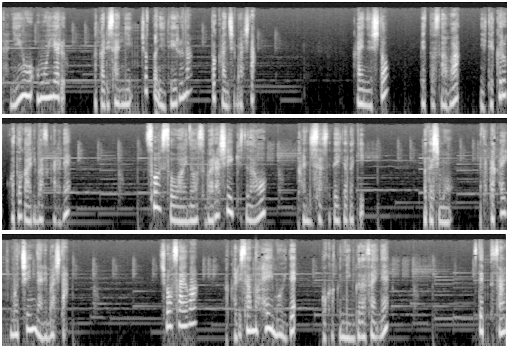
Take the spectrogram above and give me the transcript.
他人を思いやるあかりさんにちょっと似ているなと感じました。飼い主とペットさんは似てくることがありますからね。相思相愛の素晴らしい絆を感じさせていただき、私も温かい気持ちになりました。詳細はあかりさんのヘイモイでご確認くださいね。ステップ3、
